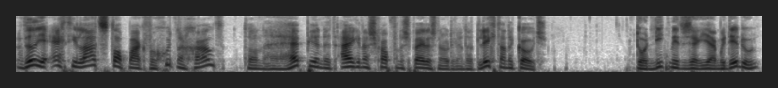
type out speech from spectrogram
wil je echt die laatste stap maken van goed naar goud, dan heb je het eigenaarschap van de spelers nodig. En dat ligt aan de coach. Door niet meer te zeggen, jij moet dit doen.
